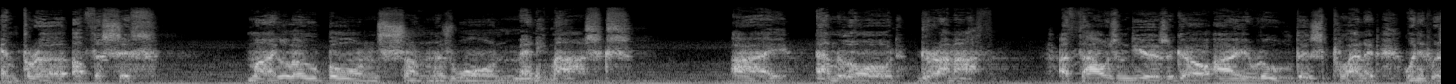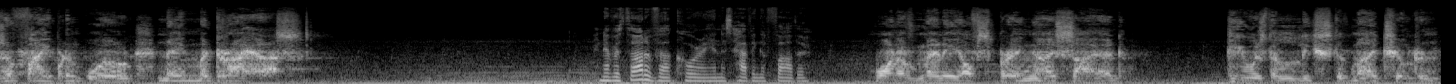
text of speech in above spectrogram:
Emperor of the Sith. My low-born son has worn many masks. I am Lord Dramath. A thousand years ago, I ruled this planet when it was a vibrant world named Medriaas. I never thought of Valkorion as having a father. One of many offspring I sired. He was the least of my children,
